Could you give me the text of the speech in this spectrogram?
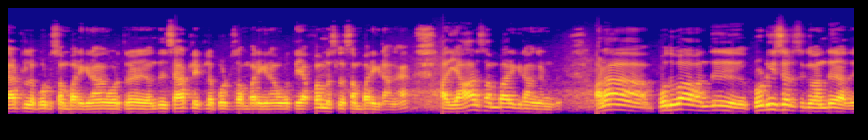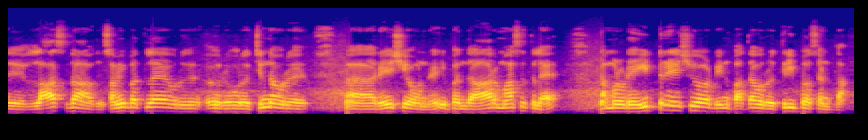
தேட்டரில் போட்டு சம்பாதிக்கிறாங்க. ஒருத்தர் வந்து சேட்டலைட்டில் போட்டு சம்பாதிக்கிறாங்க. ஒருத்தர் எஃப்எம்எஸ்ல சம்பாதிக்கிறாங்க. அது யார் சம்பாதிக்கிறாங்கன்னு ஆனால் பொதுவாக வந்து ப்ரொடியூசர்ஸுக்கு வந்து அது லாஸ் தான் ஆகுது. சமீபத்தில் ஒரு ஒரு ஒரு சின்ன ஒரு ரேஷியோ ஒன்று இப்போ இந்த ஆறு மாதத்தில் நம்மளுடைய ஹிட் ரேஷியோ அப்படின்னு பார்த்தா ஒரு த்ரீ பர்சன்ட் தான்.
